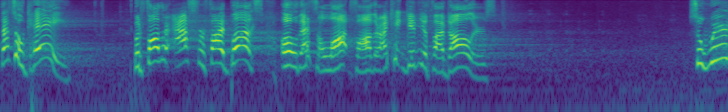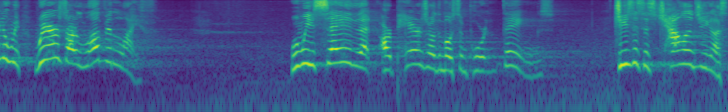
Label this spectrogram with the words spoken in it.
That's okay. But Father asked for five bucks. Oh, that's a lot, Father. I can't give you five dollars. So where do we where's our love in life? When we say that our parents are the most important things, Jesus is challenging us.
